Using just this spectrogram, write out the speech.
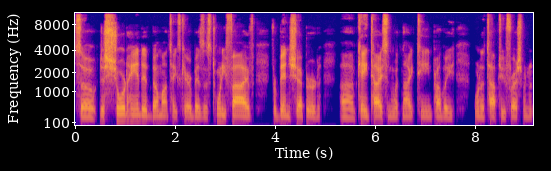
So just shorthanded, Belmont takes care of business. 25 for Ben Sheppard. Um, Cade Tyson with 19, probably one of the top two freshmen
